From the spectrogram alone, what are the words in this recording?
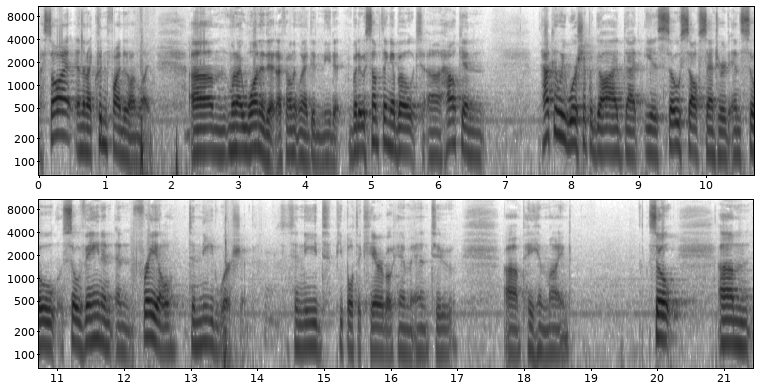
I saw it, and then I couldn't find it online um, when I wanted it. I found it when I didn't need it. But it was something about uh, how can how can we worship a God that is so self-centered and so so vain and, and frail to need worship, to need people to care about Him and to uh, pay Him mind. So. Um,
